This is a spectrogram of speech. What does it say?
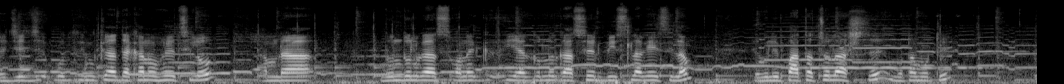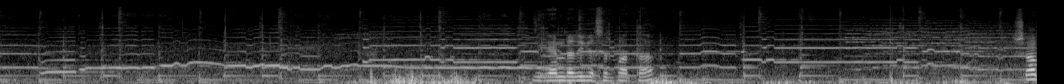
এই যে যে দেখানো হয়েছিল আমরা দুন্দুল গাছ, অনেক ইয়াগুলো গাছের বীজ লাগিয়েছিলাম। এগুলি পাতা চলে আসছে মোটামুটি। গ্যান্ডারি গাছের পাতা। সব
